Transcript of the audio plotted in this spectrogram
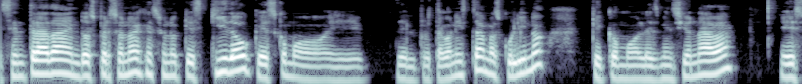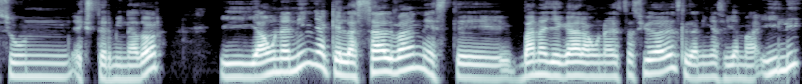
centrada en dos personajes, uno que es Kido, que es como del protagonista masculino, que como les mencionaba, es un exterminador y a una niña que la salvan, este, van a llegar a una de estas ciudades, la niña se llama Ili,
